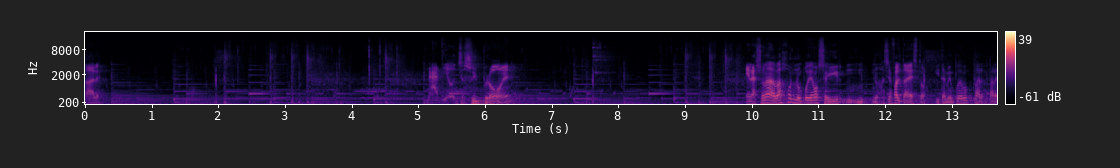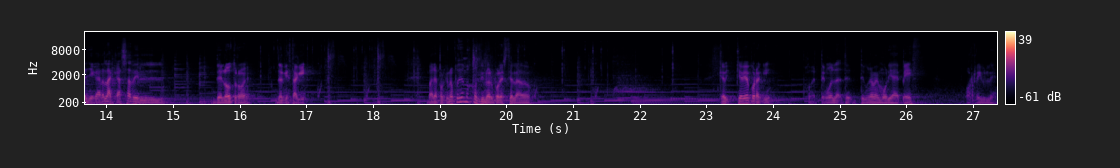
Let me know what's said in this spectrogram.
Vale Nah, tío, yo soy pro, ¿eh? En la zona de abajo no podíamos seguir Nos hacía falta esto Y también podemos para, llegar a la casa del... Del otro, ¿eh? Del que está aquí Vale, ¿por qué no podemos continuar por este lado? ¿Qué, había por aquí? Joder, tengo, tengo una memoria de pez Horrible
